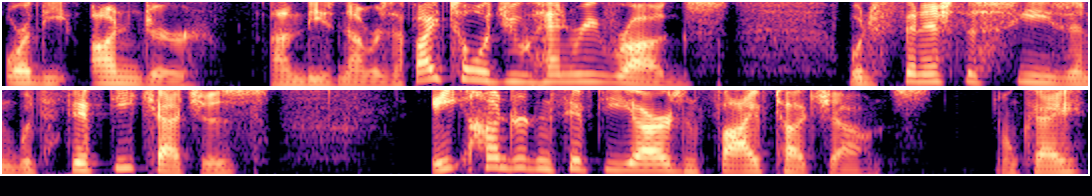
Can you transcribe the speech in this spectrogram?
or the under on these numbers? If I told you Henry Ruggs would finish the season with 50 catches, 850 yards, and five touchdowns, okay,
